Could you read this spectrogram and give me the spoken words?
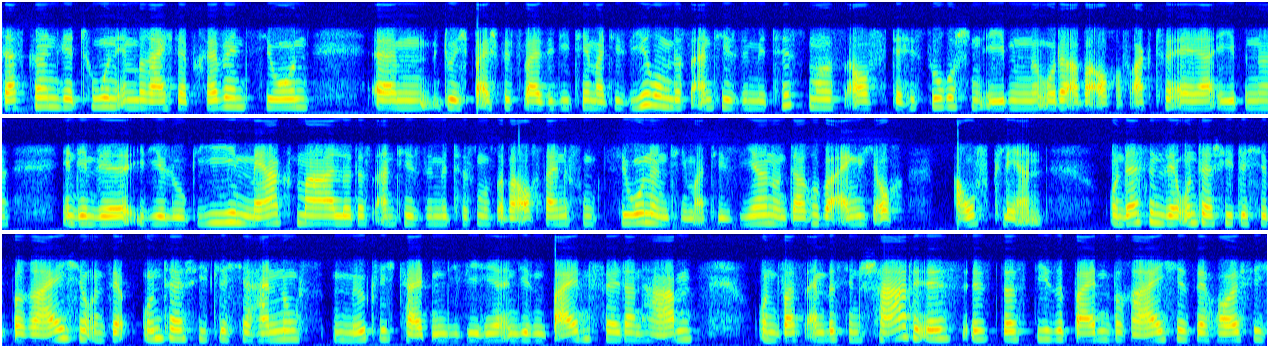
das können wir tun im Bereich der Prävention ähm, durch beispielsweise die Thematisierung des Antisemitismus auf der historischen Ebene oder aber auch auf aktueller Ebene, indem wir Ideologie, Merkmale des Antisemitismus, aber auch seine Funktionen thematisieren und darüber eigentlich auch aufklären. Und das sind sehr unterschiedliche Bereiche und sehr unterschiedliche Handlungsmöglichkeiten, die wir hier in diesen beiden Feldern haben. Und was ein bisschen schade ist, ist, dass diese beiden Bereiche sehr häufig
